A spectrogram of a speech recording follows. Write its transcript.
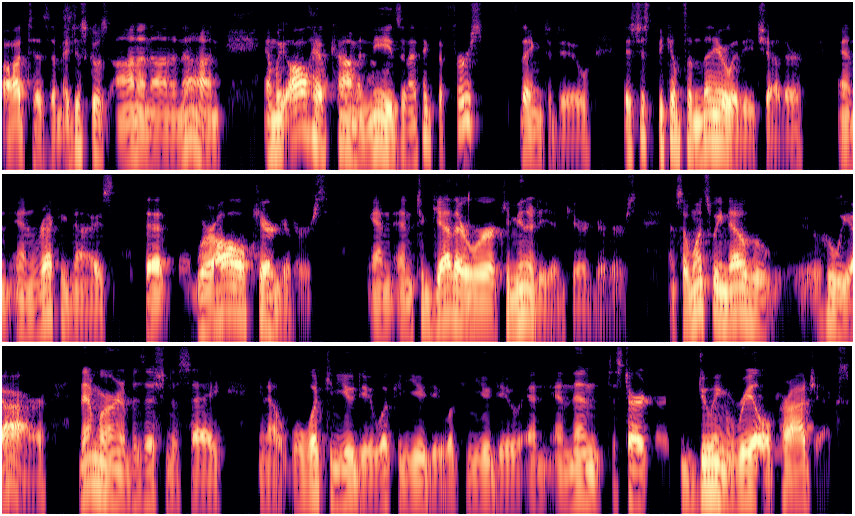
autism. It just goes on and on and on. And we all have common needs. And I think the first thing to do is just become familiar with each other and, and recognize that we're all caregivers. And, and together we're a community of caregivers. And so once we know who, who we are, then we're in a position to say, you know, well, what can you do? What can you do? What can you do? And and then to start doing real projects.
